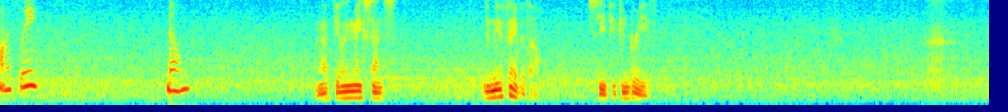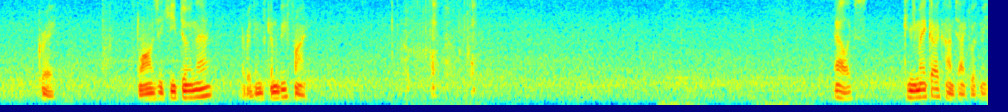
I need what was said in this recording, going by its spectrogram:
Honestly? No. That feeling makes sense. Do me a favor, though. See if you can breathe. Great. As long as you keep doing that, everything's gonna be fine. Alex, can you make eye contact with me?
